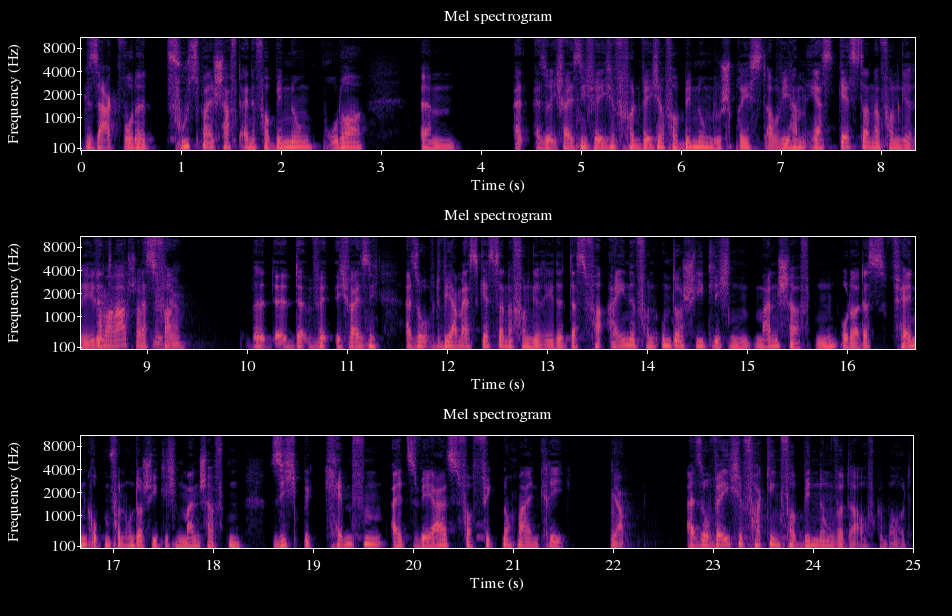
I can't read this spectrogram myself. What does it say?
gesagt wurde. Fußball schafft eine Verbindung, Bruder. Ähm, al- also ich weiß nicht, welche von welcher Verbindung du sprichst, aber wir haben erst gestern davon geredet, dass. Ver äh, ich weiß nicht, also wir haben erst gestern davon geredet, dass Vereine von unterschiedlichen Mannschaften oder dass Fangruppen von unterschiedlichen Mannschaften sich bekämpfen, als wäre es verfickt nochmal ein Krieg. Also welche fucking Verbindung wird da aufgebaut?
